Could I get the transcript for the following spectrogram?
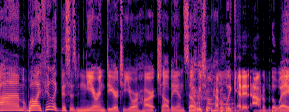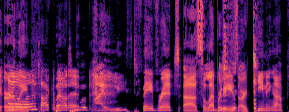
Um, well, I feel like this is near and dear to your heart, Shelby, and so we should Oh, probably get it out of the way early. I want to talk about it. two of my least favorite uh, celebrities are teaming up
